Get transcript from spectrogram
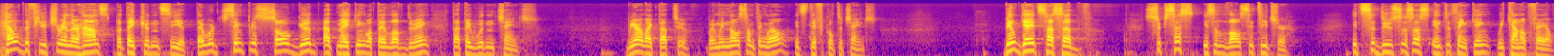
held the future in their hands, but they couldn't see it. They were simply so good at making what they loved doing that they wouldn't change. We are like that too. When we know something well, it's difficult to change. Bill Gates has said, Success is a lousy teacher. It seduces us into thinking we cannot fail.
